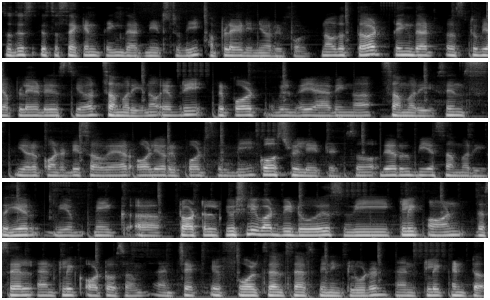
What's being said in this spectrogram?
So this is the second thing that needs to be applied in your report. Now the third thing that is to be applied is your summary. Now every report will be having a summary. Since you're a quantity surveyor, all your reports will be cost related. So there will be a summary. So here we make a total. Usually what we do is we click on the cell and click auto sum and check if all cells has been included and click enter.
